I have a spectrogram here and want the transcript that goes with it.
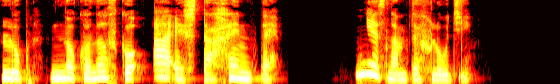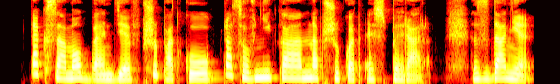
lub no conozco a esta gente nie znam tych ludzi. Tak samo będzie w przypadku czasownika na przykład esperar. Zdanie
